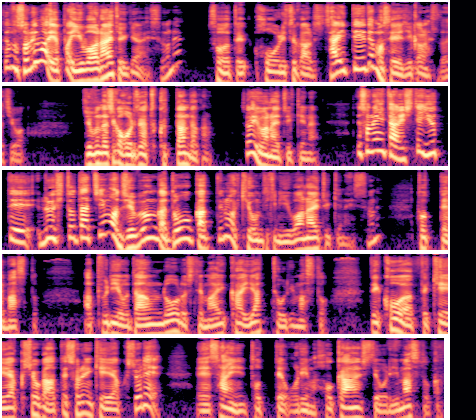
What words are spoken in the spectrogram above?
でもそれはやっぱり言わないといけないですよね。そうやって法律があるし、最低でも政治家の人たちは。自分たちが法律が作ったんだから。それは言わないといけない。で、それに対して言ってる人たちも自分がどうかっていうのは基本的に言わないといけないですよね。撮ってますと。アプリをダウンロードして毎回やっておりますと。で、こうやって契約書があって、それに契約書で、えー、サイン取っております。保管しておりますとか。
